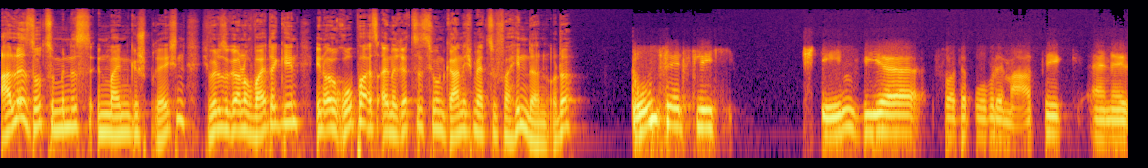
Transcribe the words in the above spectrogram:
alle, so zumindest in meinen Gesprächen. Ich würde sogar noch weitergehen. In Europa ist eine Rezession gar nicht mehr zu verhindern, oder? Grundsätzlich stehen wir vor der Problematik, eine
